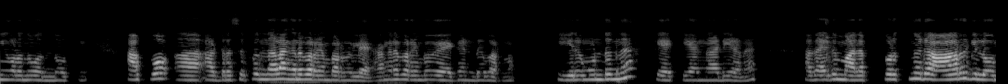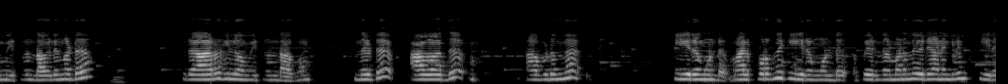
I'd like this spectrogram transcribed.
നിങ്ങളൊന്ന് വന്ന് നോക്കി. അപ്പോൾ അഡ്രസ്സ് ഇപ്പം ഇന്നാൾ അങ്ങനെ പറയാൻ പറഞ്ഞില്ലേ? അങ്ങനെ പറയുമ്പോൾ വേഗം ഉണ്ട് പറഞ്ഞു. കീരങ്കുണ്ടെന്ന് കെ കെ അങ്ങാടിയാണ്. അതായത് മലപ്പുറത്ത് നിന്ന് ഒരു ആറ് കിലോമീറ്റർ ഉണ്ടാവില്ല ഇങ്ങോട്ട്? ഒരു ആറ് കിലോമീറ്റർ ഉണ്ടാകും. എന്നിട്ട് അത് അവിടുന്ന് കീരങ്കുണ്ട് മലപ്പുറത്ത് നിന്ന് കീരങ്കുണ്ട് പെരിന്തൽമണ്ണ നിന്ന് വരികയാണെങ്കിലും കീര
